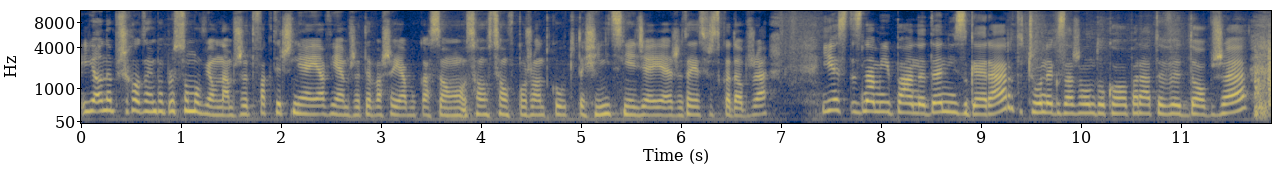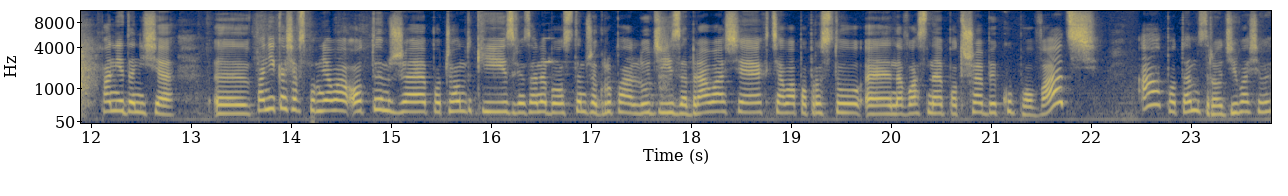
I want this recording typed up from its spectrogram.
I one przychodzą i po prostu mówią nam, że faktycznie ja wiem, że te wasze jabłka są, są, są w porządku, tutaj się nic nie dzieje, że to jest wszystko dobrze. Jest z nami pan Denis Gerard, członek zarządu kooperatywy Dobrze. Panie Denisie, y, pani Kasia wspomniała o tym, że początki związane było z tym, że grupa ludzi zebrała się, chciała po prostu e, na własne potrzeby kupować a potem zrodziła się,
